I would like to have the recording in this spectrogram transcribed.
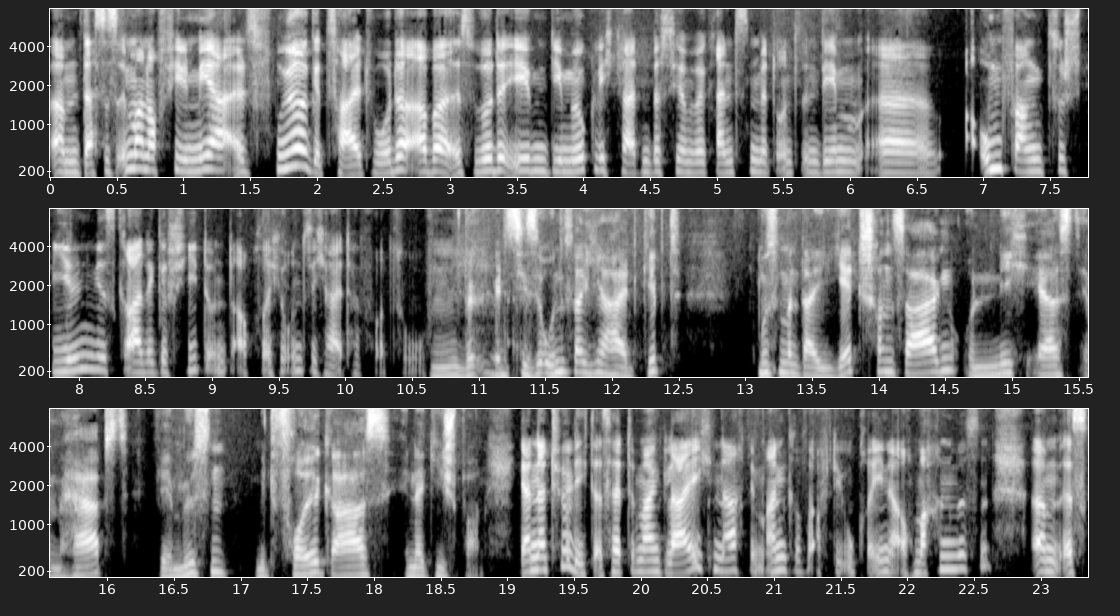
Ähm, das ist immer noch viel mehr, als früher gezahlt wurde, aber es würde eben die Möglichkeit ein bisschen begrenzen, mit uns in dem äh, Umfang zu spielen, wie es gerade geschieht und auch solche Unsicherheit hervorzurufen. Mhm. Wenn es diese Unsicherheit gibt, muss man da jetzt schon sagen und nicht erst im Herbst, wir müssen mit Vollgas Energie sparen. Ja, natürlich. Das hätte man gleich nach dem Angriff auf die Ukraine auch machen müssen. Ähm, es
